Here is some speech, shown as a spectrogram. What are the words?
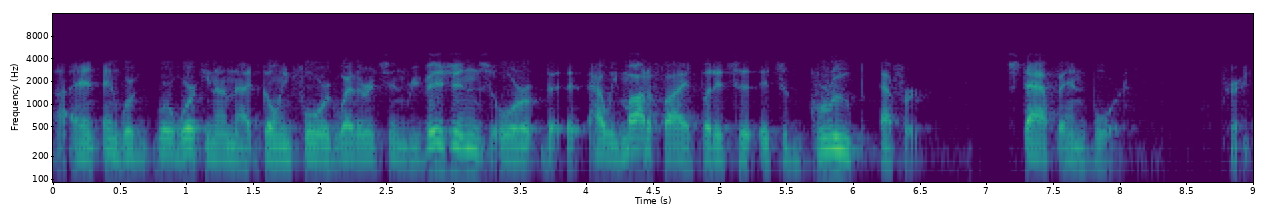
Uh, and, and we're, we're working on that going forward, whether it's in revisions or the, how we modify it, but it's a, it's a group effort, staff and board. Great.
